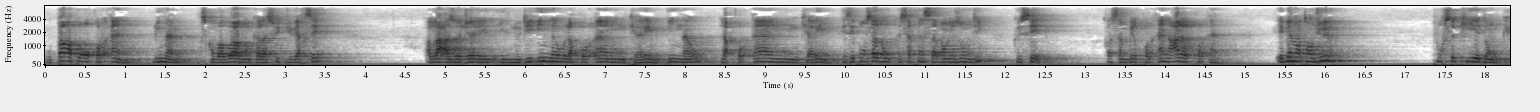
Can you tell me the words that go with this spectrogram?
ou par rapport au Coran lui-même. Parce qu'on va voir donc à la suite du verset, Allah Azzawajal, il, il nous dit Innahu la Qur'anun karim. Innahu la Qur'anun karim. Et c'est pour ça donc que certains savants ils ont dit que c'est Qasam bil Qur'an ala Qur'an. Et bien entendu, pour ce qui est donc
